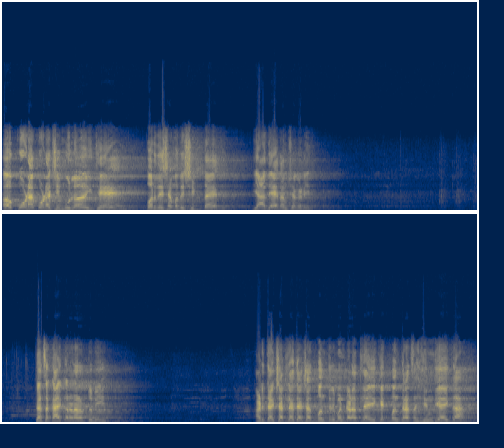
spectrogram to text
अहो कोणाकोणाची मुलं इथे परदेशामध्ये शिकतायत याद्या आहेत आमच्याकडे. त्याचं काय करणार आहात तुम्ही? आणि त्याच्यातल्या त्याच्यात मंत्रिमंडळातल्या एक एक मंत्र्याचं हिंदी आहे का?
